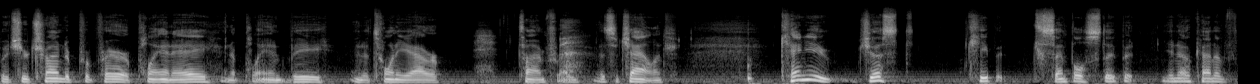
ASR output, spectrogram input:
but you're trying to prepare a plan A and a plan B in a 20-hour time frame. It's a challenge. Can you just keep it simple, stupid, you know, kind of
